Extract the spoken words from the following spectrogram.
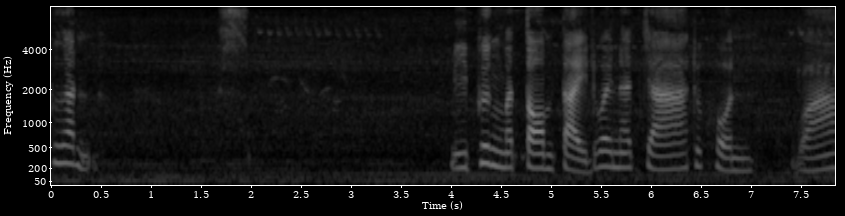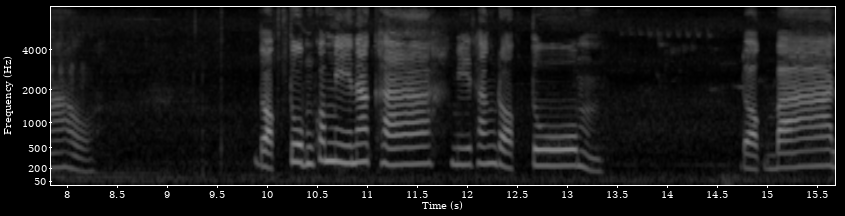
เพื่อนๆ มีพึ่งมาตอมไต่ด้วยนะจ๊ะทุกคน ว้าวดอกตูมก็มีนะคะ มีทั้งดอกตูม ดอกบาน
